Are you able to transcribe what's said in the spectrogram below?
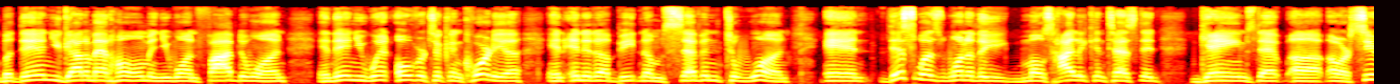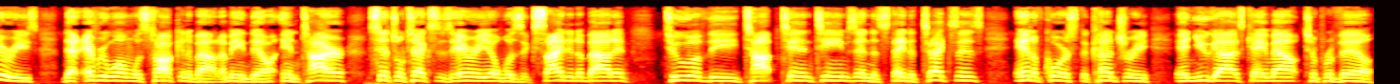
but then you got them at home and you won five to one, and then you went over to Concordia and ended up beating them seven to one. And this was one of the most highly contested games that uh, or series that everyone was talking about. I mean, the entire Central Texas area was excited about it. Two of the top 10 teams in the state of Texas, and of course the country, and you guys came out to prevail.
